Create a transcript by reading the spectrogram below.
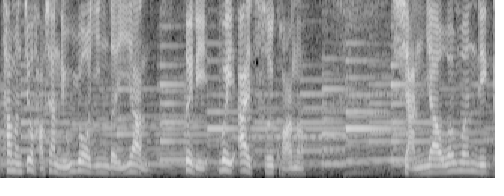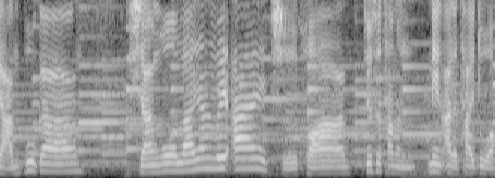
他们就好像刘若英的一样，对你为爱痴狂哦。想要问问你敢不敢像我那样为爱痴狂，就是他们恋爱的态度哦。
